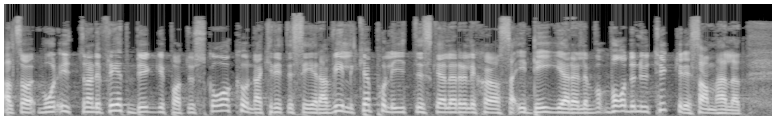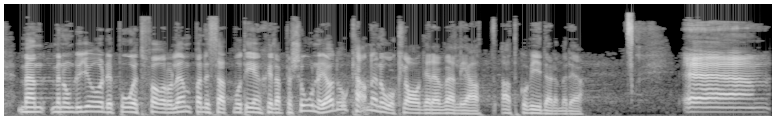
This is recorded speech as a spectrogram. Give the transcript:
Alltså vår yttrandefrihet bygger på att du ska kunna kritisera vilka politiska eller religiösa idéer, eller vad du nu tycker i samhället. Men, men om du gör det på ett förolämpande sätt mot enskilda personer, ja då kan en åklagare välja att, att gå vidare med det. Um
